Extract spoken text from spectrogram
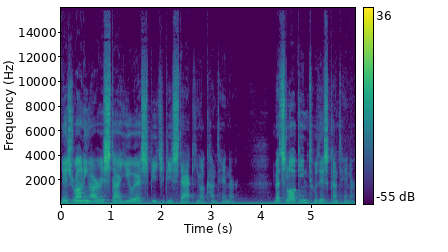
is running Arista EOS BGP stack in a container. Let's log into this container.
